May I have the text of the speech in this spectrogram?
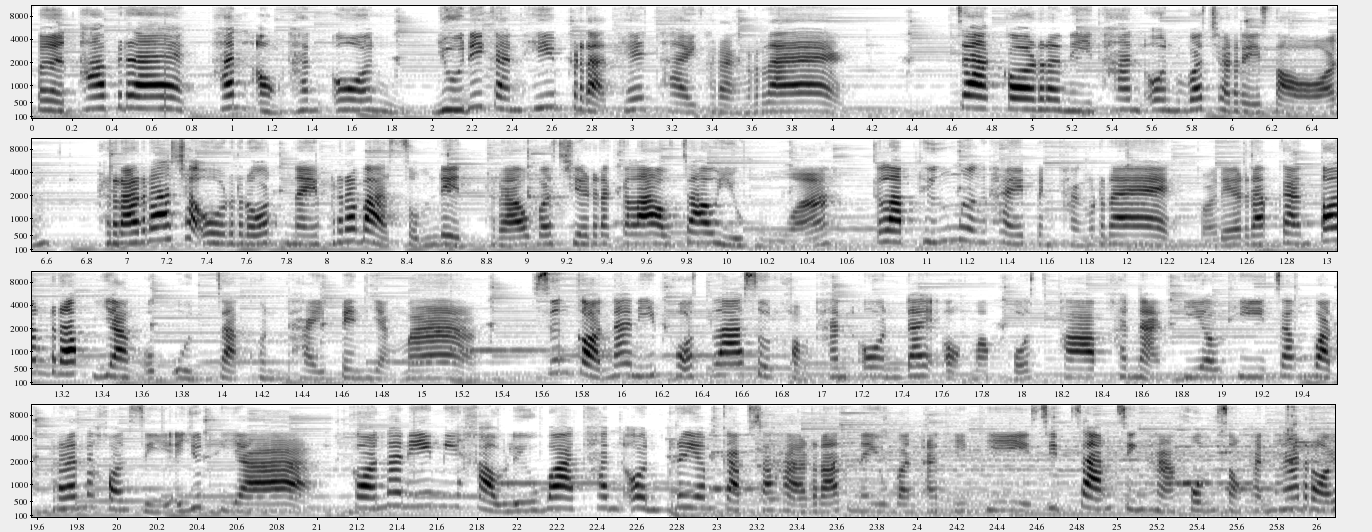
เปิดภาพแรกท่านอ่องท่านอ้น อยู่ด้วยกันที่ประเทศไทยครั้งแรก จากกรณีท่านอ้นวัชเรศร พระราชโอรสในพระบาทสมเด็จพระวชิรเกล้าเจ้าอยู่หัว กลับถึงเมืองไทยเป็นครั้งแรก ก็ได้รับการต้อนรับอย่างอบอุ่นจากคนไทยเป็นอย่างมาก ซึ่งก่อนหน้านี้โพสต์ล่าสุดของท่านอ้นได้ออกมาโพสต์ภาพขณะเที่ยวที่จังหวัดพระนครศรีอยุธยา ก่อนหน้านี้มีข่าวลือว่าท่านอ้นเตรียมกลับสหรัฐในวันอาทิตย์ที่ 13 สิงหาคม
